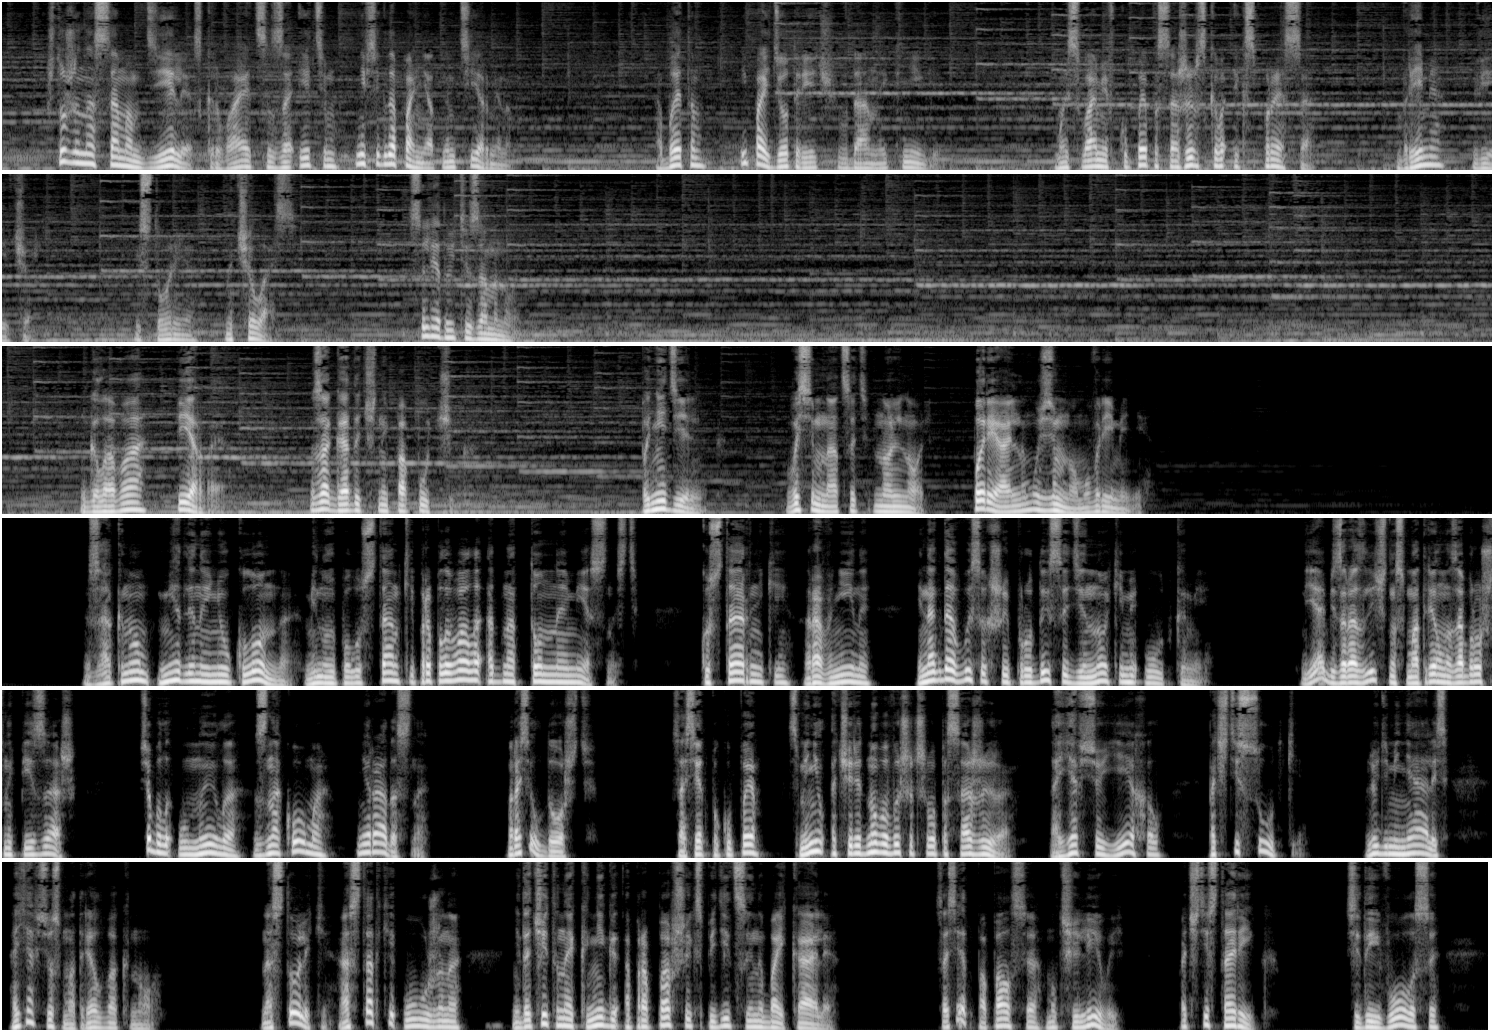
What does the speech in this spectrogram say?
что же на самом деле скрывается за этим не всегда понятным термином. Об этом и пойдет речь в данной книге. Мы с вами в купе пассажирского экспресса. Время – вечер. История началась. Следуйте за мной. Глава первая. Загадочный попутчик. Понедельник. 18.00. По реальному земному времени. За окном медленно и неуклонно, минуя полустанки, проплывала однотонная местность. Кустарники, равнины, иногда высохшие пруды с одинокими утками. Я безразлично смотрел на заброшенный пейзаж. Все было уныло, знакомо, нерадостно. Моросил дождь. Сосед по купе сменил очередного вышедшего пассажира, а я все ехал почти сутки. Люди менялись, а я все смотрел в окно. На столике остатки ужина, недочитанная книга о пропавшей экспедиции на Байкале. Сосед попался молчаливый, почти старик. Седые волосы,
